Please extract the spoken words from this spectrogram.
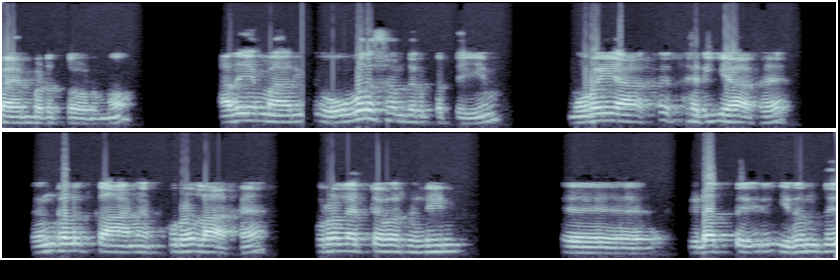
பயன்படுத்தணுமோ அதே மாதிரி ஒவ்வொரு சந்தர்ப்பத்தையும் முறையாக சரியாக எங்களுக்கான குரலாக குரலற்றவர்களின் இடத்தில் இருந்து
